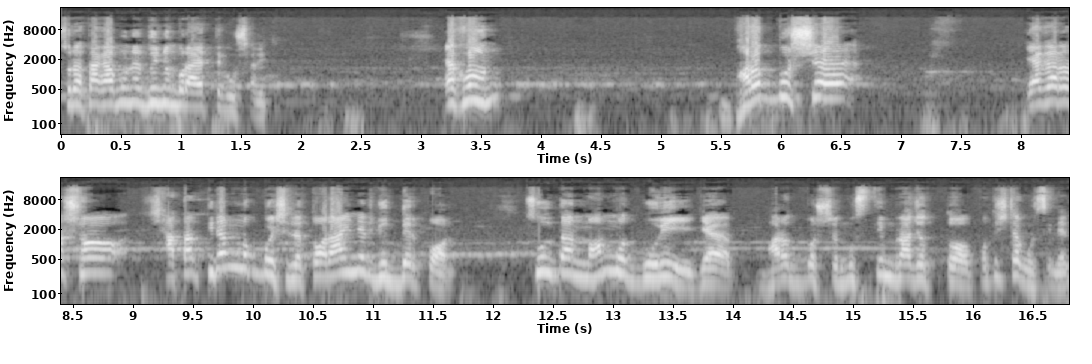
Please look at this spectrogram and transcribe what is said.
সুরা তাকাবুনের দুই নম্বর আয়াত থেকে উৎসারিত এখন ভারতবর্ষে এগারোশো সাতা তিরানব্বই সালে তরাইনের যুদ্ধের পর সুলতান মোহাম্মদ গুরি যে ভারতবর্ষে মুসলিম রাজত্ব প্রতিষ্ঠা করছিলেন,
